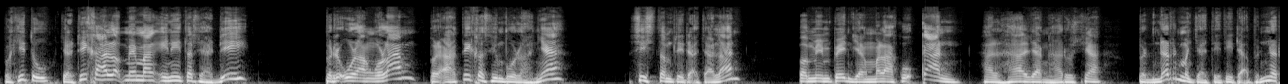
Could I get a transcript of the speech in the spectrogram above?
begitu. Jadi kalau memang ini terjadi berulang-ulang, berarti kesimpulannya sistem tidak jalan, pemimpin yang melakukan hal-hal yang harusnya benar menjadi tidak benar.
